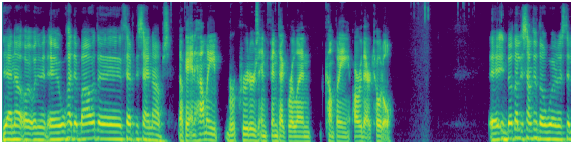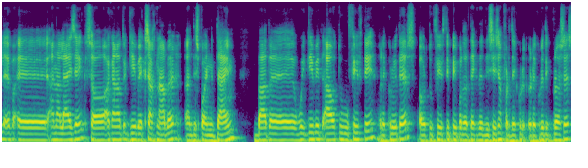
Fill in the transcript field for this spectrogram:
Yeah, no, uh, what do you mean? Uh, we had about uh, 30 sign-ups. Okay, and how many recruiters in FinTech Berlin company are there total? Uh, in total, is something that we're still uh, analyzing, so I cannot give exact number at this point in time. But uh, we give it out to 50 recruiters or to 50 people that take the decision for the recruiting process,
